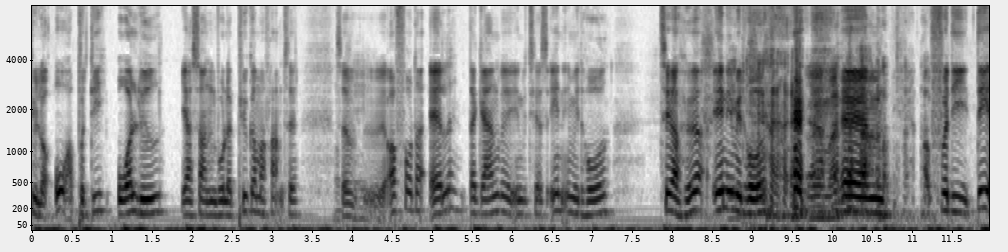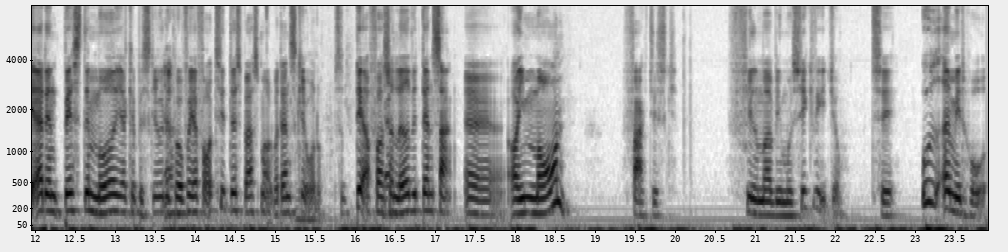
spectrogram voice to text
fylder ord på de ordlyde, jeg sådan volapykker mig frem til. Så Okay. øh, opfordrer alle, der gerne vil inviteres ind i mit hoved, til at høre ind i mit hoved. øhm, og fordi det er den bedste måde, jeg kan beskrive ja. det på, for jeg får tit det spørgsmål, hvordan skriver du? Så derfor så Ja. lavede vi den sang. Øh, og i morgen, faktisk, filmer vi musikvideo til Ud af mit hoved,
